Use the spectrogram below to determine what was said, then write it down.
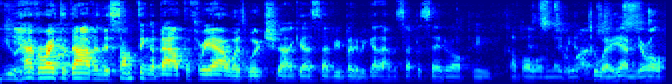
You have a right to daven. There's something about the three hours, which I guess everybody we got to have a separate seder LP Kabbalah maybe at two a.m. You're all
